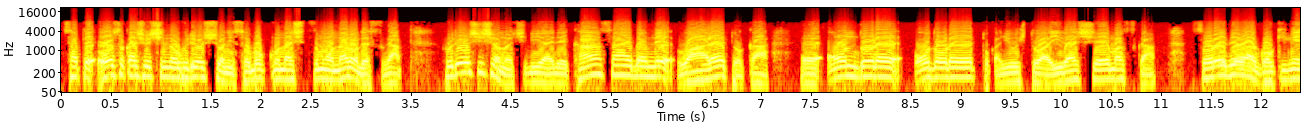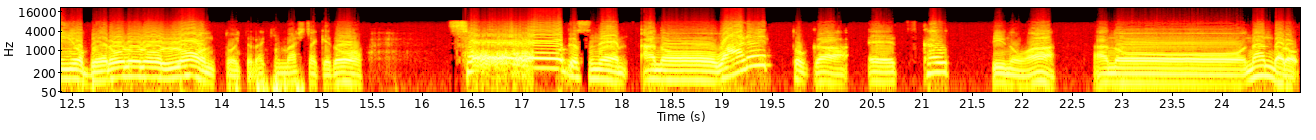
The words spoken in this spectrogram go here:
さて、大阪出身の不良師匠に素朴な質問なのですが、不良師匠の知り合いで関西弁で割れとか、えー、オンドレ、踊れとか言う人はいらっしゃいますか？それではごきげんよう、ベロロロローンといただきましたけど、そうですね、あのー、割れとか、えー、使うっていうのは、あのー、なんだろう、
